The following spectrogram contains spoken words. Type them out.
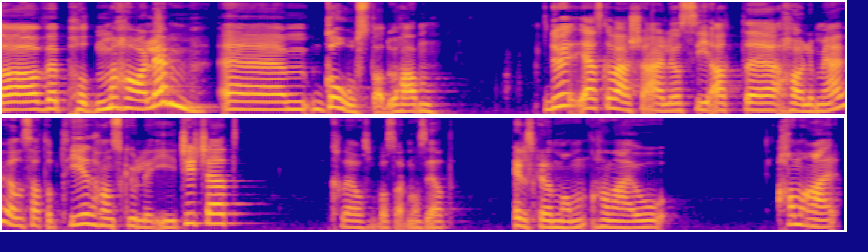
det av podden med Harlem? Um, Ghosta du han? Du, jeg skal være så ærlig og si at uh, Harlem og jeg vi hadde satt opp tid. Han skulle i chit-chat. Kan jeg også bare starte med å si at jeg elsker den mannen. Han er jo Han er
